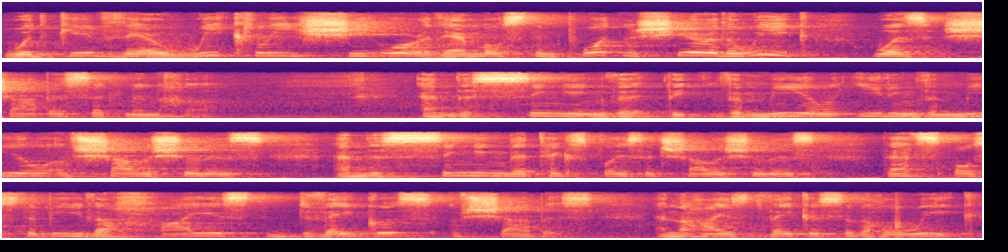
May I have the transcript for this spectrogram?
would give their weekly shiur, their most important shiur of the week was Shabbos at Mincha. And the singing, the, the, the meal, eating the meal of Shalashudas, and the singing that takes place at Shalashudas, that's supposed to be the highest dvekus of Shabbos and the highest dvekus of the whole week.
